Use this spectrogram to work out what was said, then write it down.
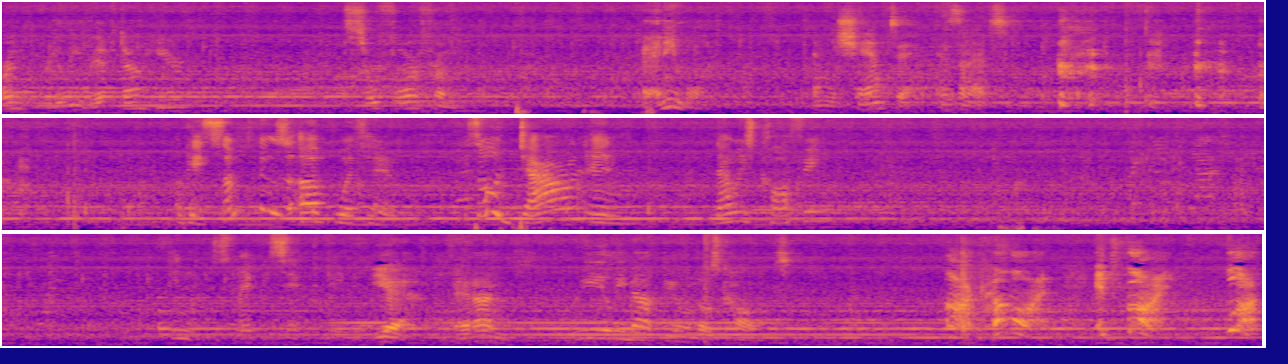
Soren really live down here? It's so far from anyone. Enchanting, isn't it? Okay, something's up with him. He's all down and now he's coughing. I think this might be sick, maybe. Yeah, and I'm really not feeling those columns. Ah, come on! It's fine! Look!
